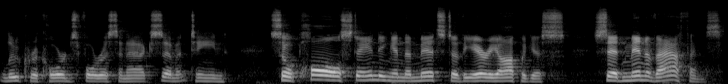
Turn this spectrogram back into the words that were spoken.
Luke records for us in Acts 17. So Paul, standing in the midst of the Areopagus, said, Men of Athens,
